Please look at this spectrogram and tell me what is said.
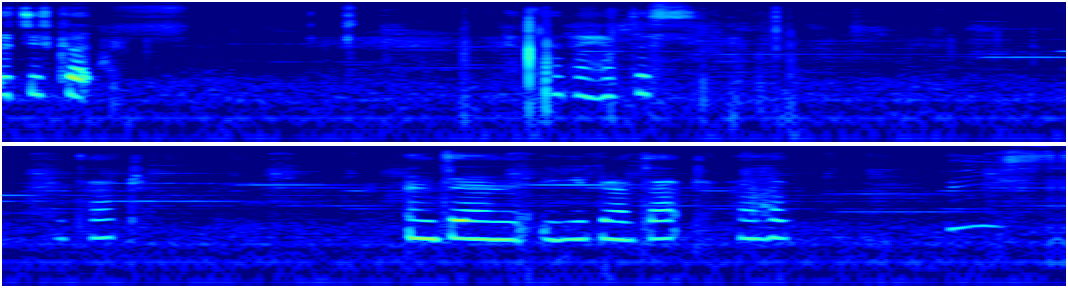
Let's just cut. That I have this. Have that. And then you can have that. I'll have this.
